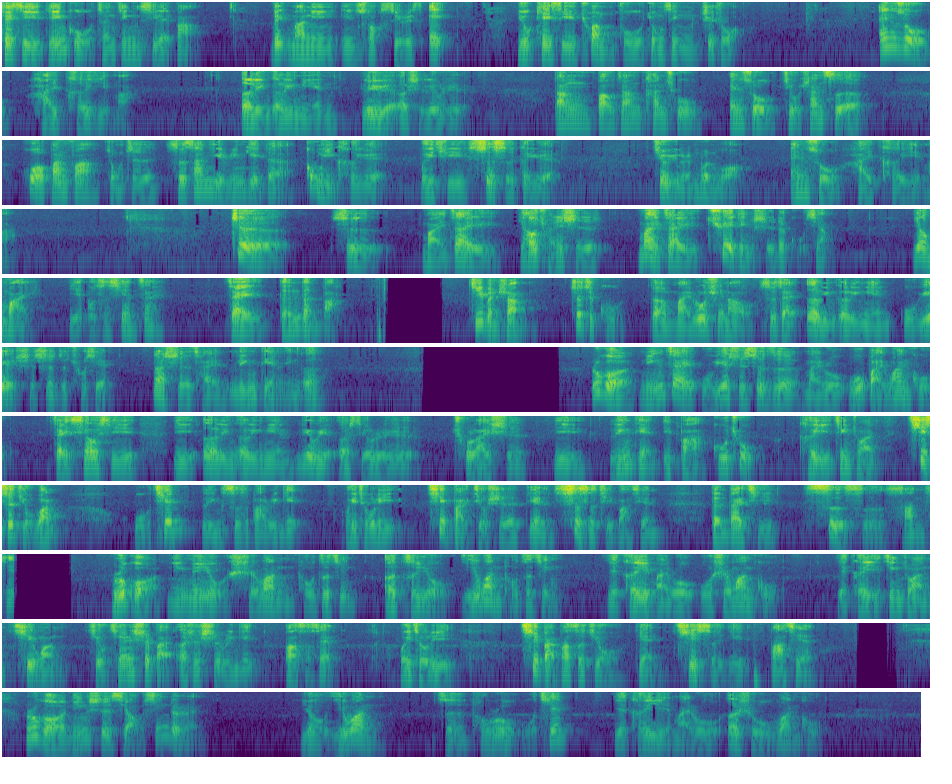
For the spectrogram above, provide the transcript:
KC 点股曾经系列八，Big Money in Stock Series A，由 KC 创福中心制作。Enzo 还可以吗？二零二零年六月二十六日，当报章刊出 Enzo 九三四二或颁发总值十三亿 Ringgit 的供应合约，为期四十个月，就有人问我：Enzo 还可以吗？这是买在谣传时，卖在确定时的股项，要买也不是现在，再等等吧。基本上，这只股的买入讯号是在二零二零年五月十四日出现，那时才零点零二。如果您在五月十四日买入五百万股，在消息以二零二零年六月二十六日。出来时以零点一八估出，可以净赚七十九万五千零四十八 ringgit，回酬率七百九十点四十七八千，等待期四十三天。如果您没有十万投资金，而只有一万投资金，也可以买入五十万股，也可以净赚七万九千四百二十四 ringgit 八十 cent，回酬率。七百八十九点七十一八千。如果您是小心的人，有一万只投入五千，也可以买入二十五万股，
